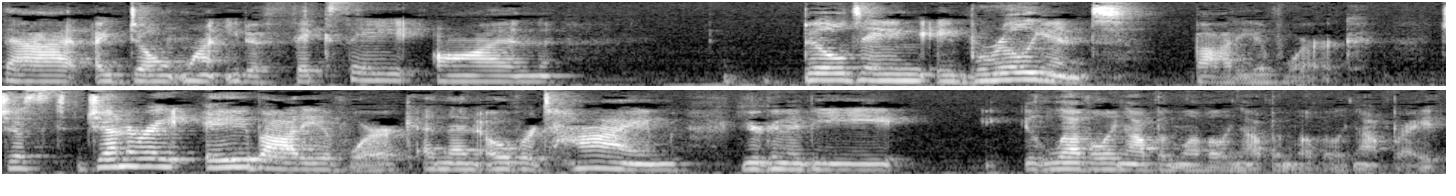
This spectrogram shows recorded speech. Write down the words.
that I don't want you to fixate on building a brilliant body of work just generate a body of work and then over time you're going to be leveling up and leveling up and leveling up right?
